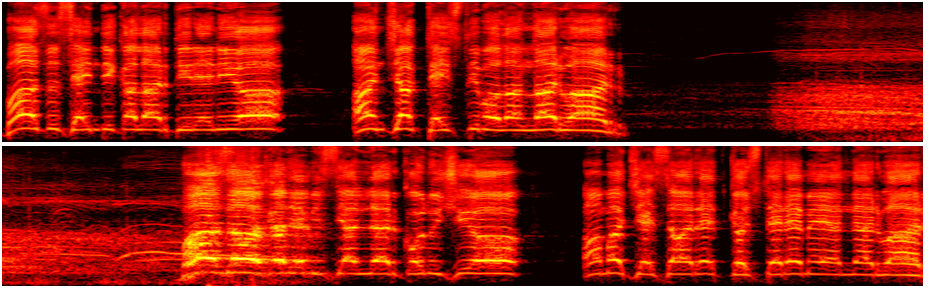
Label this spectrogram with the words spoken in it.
Bazı sendikalar direniyor ancak teslim olanlar var. Bazı akademisyenler konuşuyor ama cesaret gösteremeyenler var.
